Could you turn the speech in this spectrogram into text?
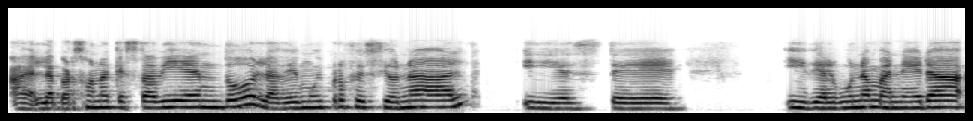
a la persona que está viendo, la ve muy profesional y, este, y de alguna manera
